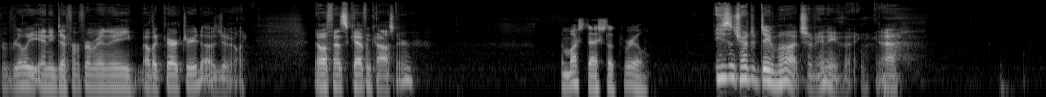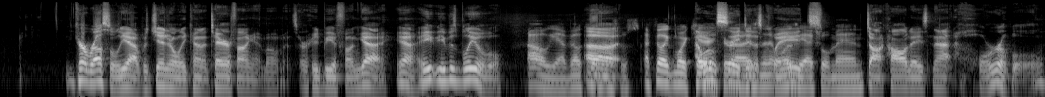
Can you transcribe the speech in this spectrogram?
really any different from any other character he does generally. No offense to Kevin Costner. The mustache looked real. He hasn't tried to do much of anything. Yeah. Kurt Russell, yeah, was generally kind of terrifying at moments, or he'd be a fun guy. Yeah, he, he was believable. Oh yeah, Val Kilmer Uh, was. I feel like more I will say characterized Dennis than it was the actual man, Doc Holliday's not horrible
